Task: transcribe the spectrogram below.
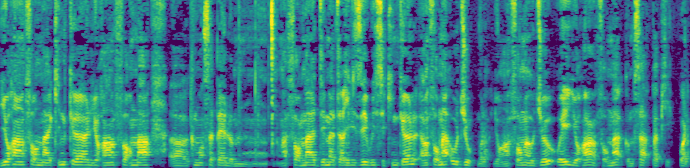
Il y aura un format Kindle, il y aura un format, comment s'appelle, un format dématérialisé, oui c'est Kindle, un format audio. Voilà, il y aura un format audio et il y aura un format comme ça papier. Voilà.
